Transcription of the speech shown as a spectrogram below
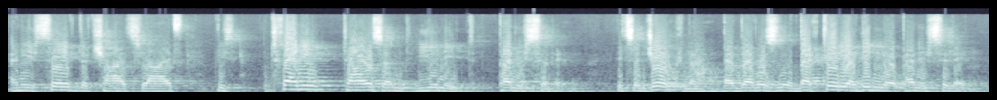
And he saved the child's life with 20,000 unit penicillin. It's a joke now, but there was bacteria didn't know penicillin.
